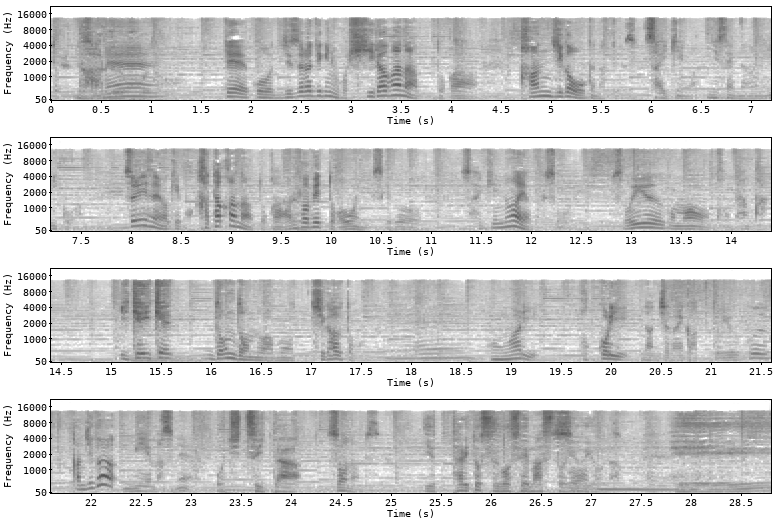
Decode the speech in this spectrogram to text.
てるんですよなるねでこう字面的にもこうひらがなとか漢字が多くなってるんですよ最近は。2007年以降は。それ以前は結構カタカナとかアルファベットが多いんですけど最近のはやっぱりそうそういうもうこうなんかイケイケどんどんのはもう違うとほんわりほっこりなんじゃないかっていう感じが見えますね。落ち着いたそうなんですよ。ゆったりと過ごせますというような。へえ。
